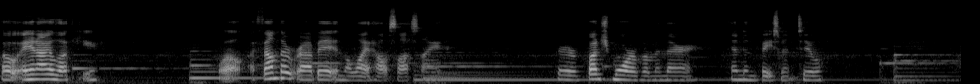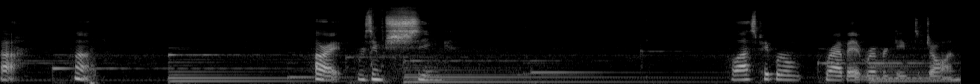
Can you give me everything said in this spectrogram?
oh, ain't I lucky? Well, I found that rabbit in the lighthouse last night. There are a bunch more of them in there, and in the basement too. Ah, huh. Alright, resume shing. The last paper rabbit River gave to John.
